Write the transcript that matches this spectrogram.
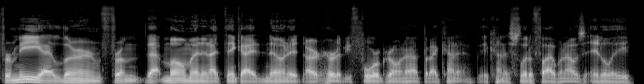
for me, I learned from that moment, and I think I had known it or heard it before growing up, but I kind of it kind of solidified when I was in Italy,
